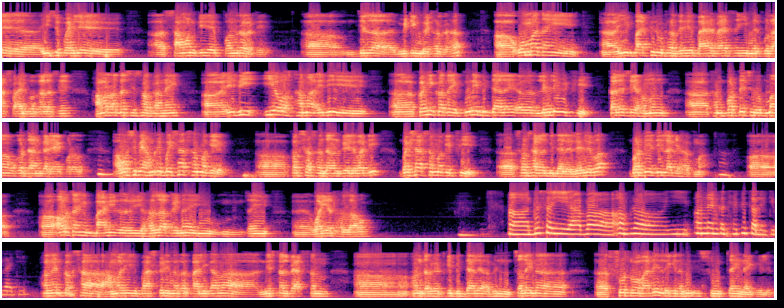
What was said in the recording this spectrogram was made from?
इससे पहले सावन के पंद्रह मीटिंग बैठल रहा ओमा चाहिँ यी उठल रहे बाहिर बाहिर से ई मेरे को लास्ट फाइल बगाला से हमारा अध्यक्ष सर कहने यदि यी अवस्थामा यदि कहीँ कतै कुनै विद्यालय अगर लेहले फी कले से हमन थन प्रत्यक्ष रूपमा ओकर जानकारी आइ पड़ल अवश्य भी हमरे बैशाखसम्म के कक्षा संचालन कैले बाटी बैशाखसम्म के फी संस्थागत विद्यालय लेले बा बर्दिया जिल्ला के हकमा और चाहिँ बाहिर हल्ला कैन यो चाहिँ वायत हल्ला हो। ये अब ये ऑनलाइन कक्षा बाजी ऑनलाइन कक्षा हमारी बाँसगढ़ी नगरपालिकामा नेशनल व्याक्सन अन्तर्गत के विद्यालय अभी चलेन सोचमा बाटे लेकिन अभी शुरू चाहिँ नहीं खेले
